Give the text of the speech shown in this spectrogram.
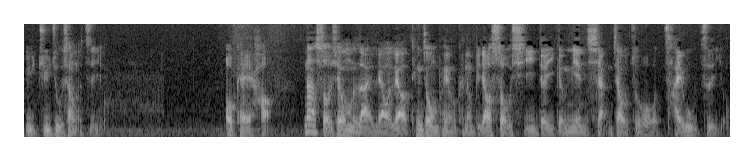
与居住上的自由。OK，好，那首先我们来聊聊听众朋友可能比较熟悉的一个面向，叫做财务自由。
